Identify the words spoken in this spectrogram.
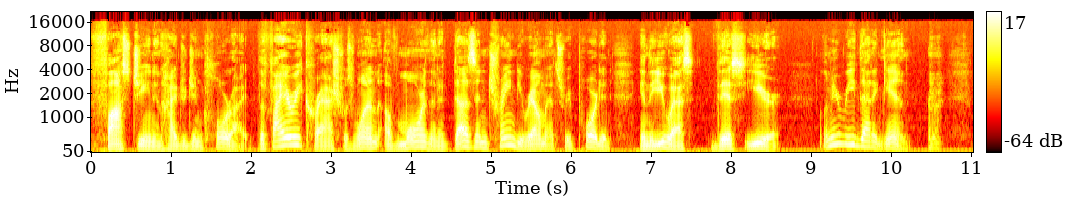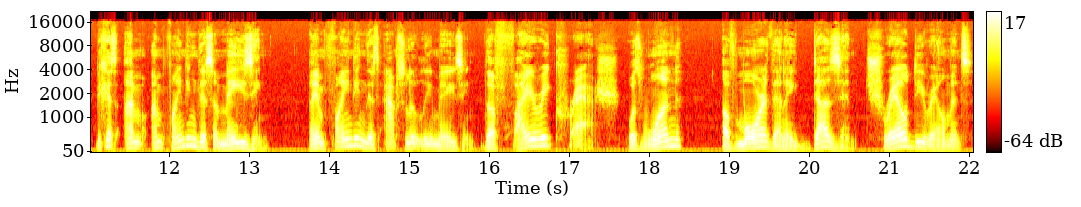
phosgene and hydrogen chloride. The fiery crash was one of more than a dozen train derailments reported in the U.S. this year. Let me read that again because I'm, I'm finding this amazing. I am finding this absolutely amazing. The fiery crash was one of more than a dozen trail derailments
